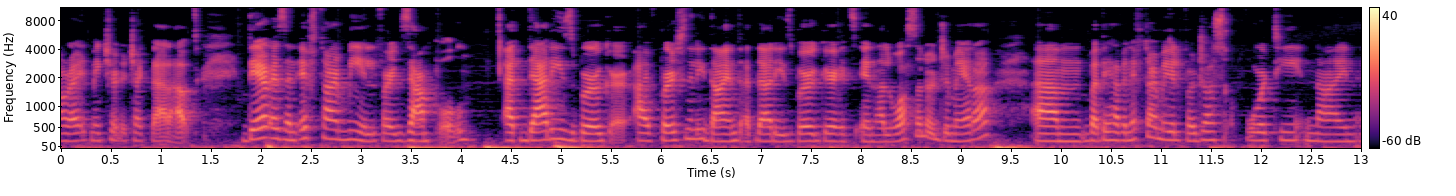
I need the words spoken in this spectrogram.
All right, make sure to check that out. There is an iftar meal, for example, at Daddy's Burger. I've personally dined at Daddy's Burger. It's in Al Wasl or Jumeirah. Um, but they have an iftar meal for just 49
